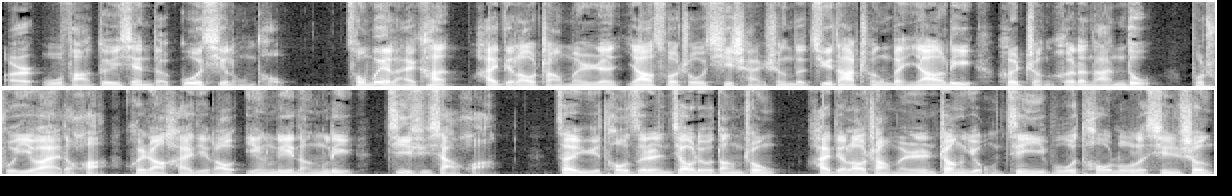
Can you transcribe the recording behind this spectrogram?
而无法兑现的过气龙头。从未来看，海底捞掌门人压缩周期产生的巨大成本压力和整合的难度，不出意外的话，会让海底捞盈利能力继续下滑。在与投资人交流当中，海底捞掌门人张勇进一步透露了心声。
